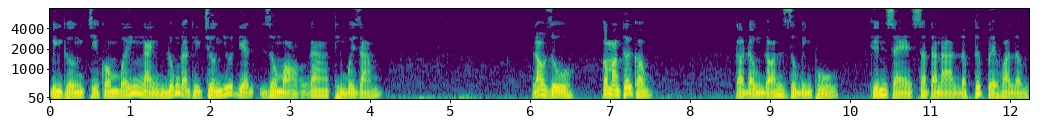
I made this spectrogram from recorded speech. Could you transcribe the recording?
Bình thường chỉ có mấy ngành lũng đoạn thị trường như điện, dầu mỏ, ga thì mới dám. Lão Du, có mang tới không? Cả đồng đón Dung Minh Phú, khiến xe Santana lập tức về Hoa Lâm.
